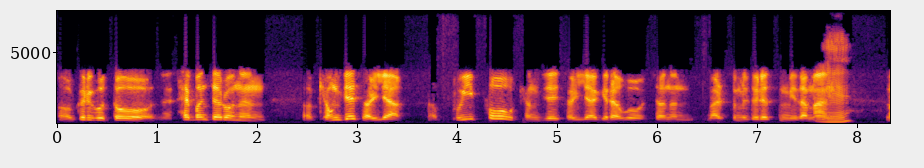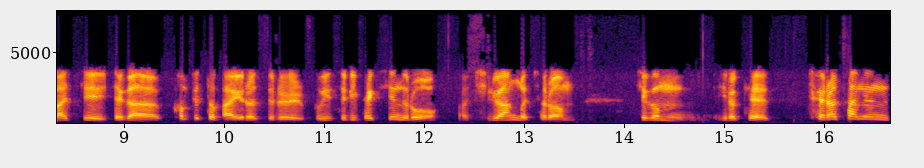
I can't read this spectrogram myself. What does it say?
어, 그리고 또 세 번째로는 어, 경제 전략, 어, V4 경제 전략이라고 저는 말씀을 드렸습니다만 예. 마치 제가 컴퓨터 바이러스를 V3 백신으로 어, 치료한 것처럼 지금 이렇게 퇴락하는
